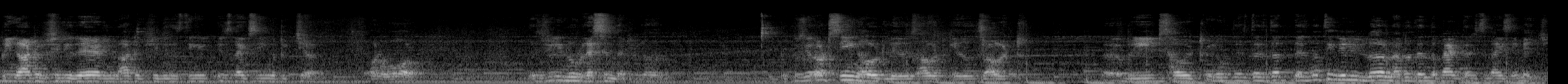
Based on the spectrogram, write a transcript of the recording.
being artificially reared and artificially this thing is like seeing a picture on a wall. There's really no lesson that you learn. Because you're not seeing how it lives, how it kills, how it uh, how it, you know, there's, there's, there's nothing really learned other than the fact that it's a nice image.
